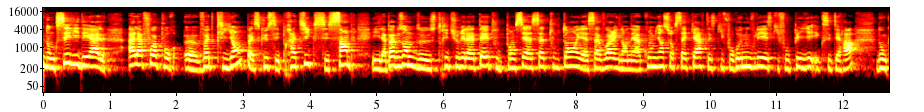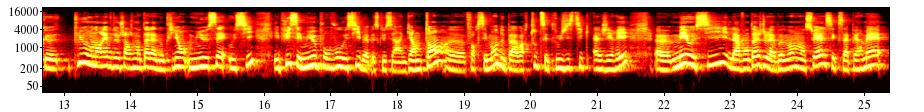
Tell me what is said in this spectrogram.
Donc c'est l'idéal à la fois pour euh, votre client parce que c'est pratique, c'est simple et il n'a pas besoin de se triturer la tête ou de penser à ça tout le temps et à savoir il en est à combien sur sa carte, est-ce qu'il faut renouveler, est-ce qu'il faut payer, etc. Donc euh, plus on enlève de charge mentale à nos clients, mieux c'est aussi. Et puis c'est mieux pour vous aussi bah, parce que c'est un gain de temps euh, forcément de pas avoir toute cette logistique à gérer. mais aussi l'avantage de l'abonnement mensuel, c'est que ça permet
